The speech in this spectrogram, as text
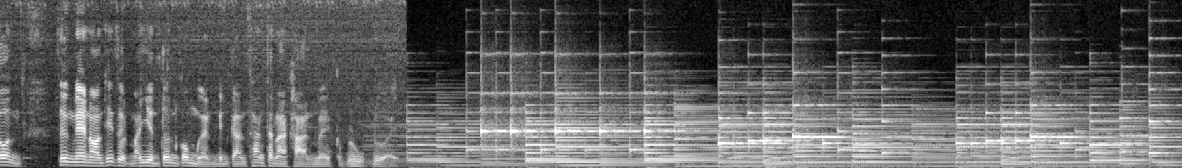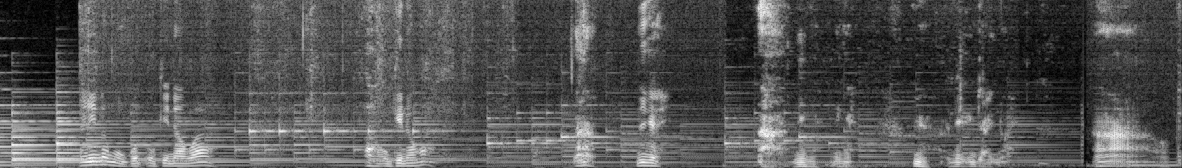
ต้น ซึ่งแน่นอนที่สุดไม้ยืนต้นก็เหมือนเป็นการสร้างธนาคารไว้กับลูกด้วยอันนี้เรื่องของคุณโอกินาวะอ่าโอกินาวะอ่านี่ไง นี่ไงนี่ไงนี่อันนี้ใหญ่หน่อย อ่า โอเค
